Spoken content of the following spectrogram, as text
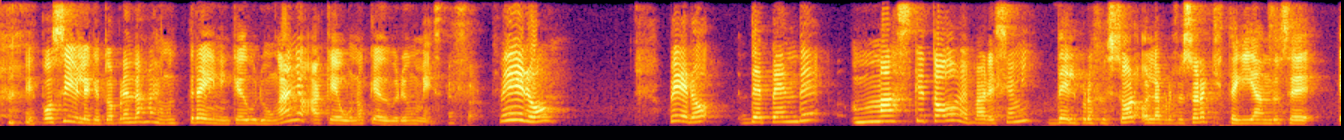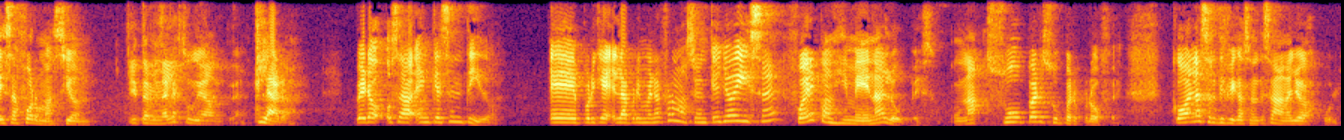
es posible que tú aprendas más en un training que dure un año a que uno que dure un mes. Exacto. Pero, pero depende más que todo, me parece a mí, del profesor o la profesora que esté guiando esa formación. Y también del estudiante. Claro. Pero, o sea, ¿en qué sentido? Eh, porque la primera formación que yo hice fue con Jimena López, una súper, súper profe, con la certificación de Savannah Yoga School.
